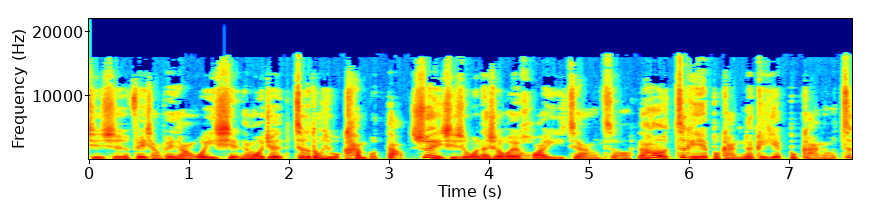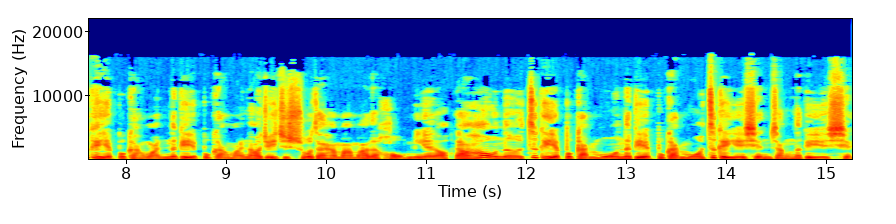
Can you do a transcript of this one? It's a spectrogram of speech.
其实是非常非常危险。他们会觉得这个东西我看不到，所以其实我那时候会怀疑这样子哦，然后这个也不敢，那个也不敢哦，这个也不敢玩，那个也不敢玩，然后就一直缩在他妈妈的后面哦，然后呢，这个也不敢摸，那个也不敢摸。这个也嫌脏，那个也嫌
